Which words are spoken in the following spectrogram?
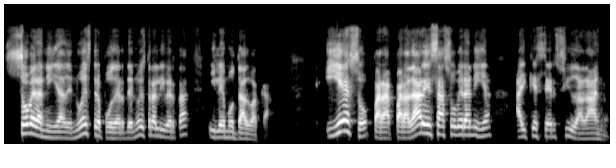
soberanía, de nuestro poder, de nuestra libertad y le hemos dado acá. Y eso, para, para dar esa soberanía, hay que ser ciudadano.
